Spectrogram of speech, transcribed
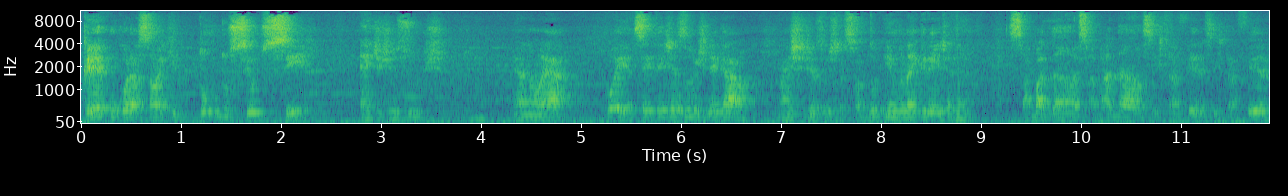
crer com o coração é que todo o seu ser é de Jesus. Né? Não é, oi, aceitei Jesus, legal. Mas Jesus é só domingo na igreja, né? Sabadão é sabadão, sexta-feira é sexta-feira.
